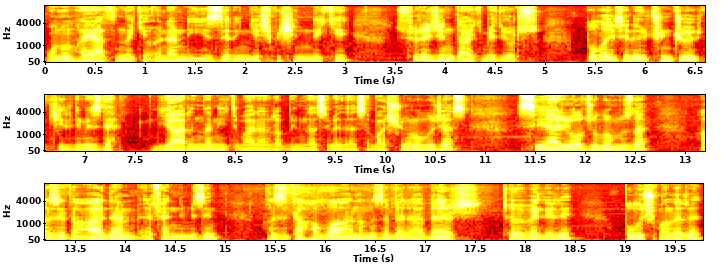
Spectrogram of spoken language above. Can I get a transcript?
Onun hayatındaki önemli izlerin geçmişindeki sürecini takip ediyoruz. Dolayısıyla 3. cildimizde yarından itibaren Rabbim nasip ederse başlıyor olacağız. Siyer yolculuğumuzda Hz. Adem Efendimizin Hz. Havva anımızla beraber tövbeleri, buluşmaları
